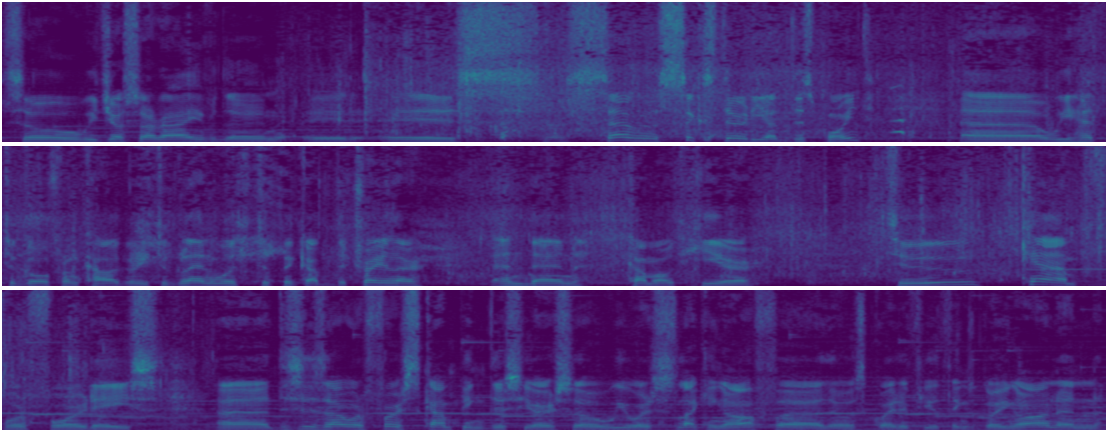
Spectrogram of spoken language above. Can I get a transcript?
So we just arrived and it is 7 6:30 at this point. Uh, we had to go from Calgary to Glenwood to pick up the trailer and then come out here to camp for four days. Uh, this is our first camping this year, so we were slacking off. Uh, there was quite a few things going on, and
